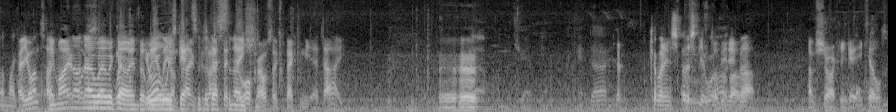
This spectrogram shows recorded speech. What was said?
Unlike Are you on time? We might not know where we're going, but you're we always get to the I destination. over. I was expecting you to die. Uh Yeah, huh. I'm the champion. I can't die. Come on in, supposed to get Don't one worry about that. I'm sure I can get you killed.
